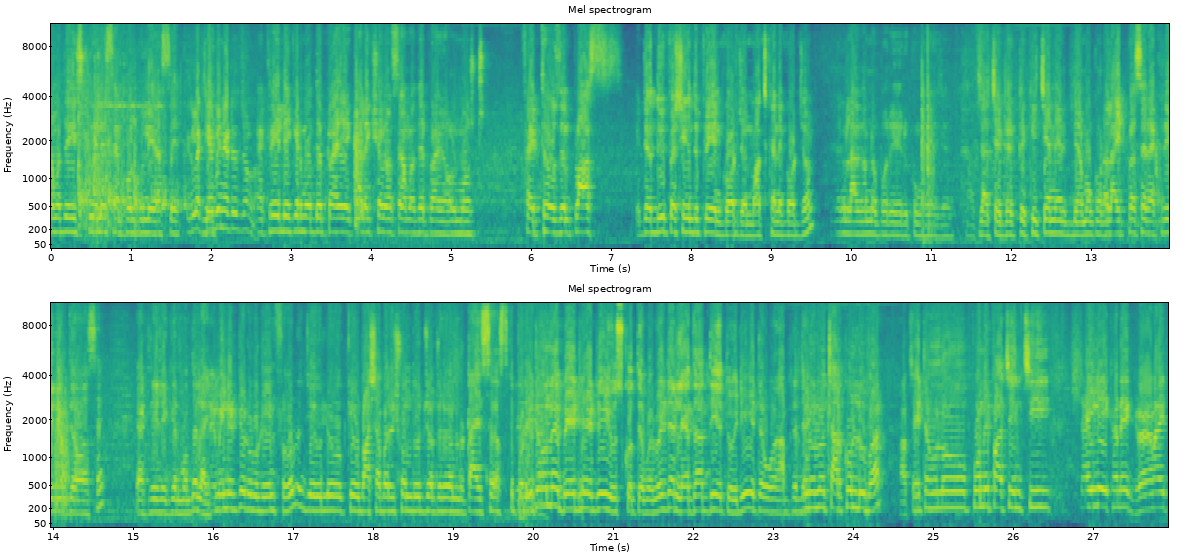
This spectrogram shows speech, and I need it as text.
আমাদের স্কুলে স্যাম্পলগুলি আছে। এগুলো ক্যাবিনেটের জন্য? অ্যাক্রিলিকের মধ্যে প্রায় কালেকশন আছে আমাদের প্রায় অলমোস্ট ফাইভ থাউজেন্ড প্লাস এটা দুই পাশে কিন্তু প্লেন গর্জন মাঝখানে গর্জন। লাগানোর পরে এরকম হয়ে যায়। যাচ্ছে এটা একটা কিচেনের ডেমো করা। লাইট পাসের অ্যাক্রিলিক দেওয়া আছে। অ্যাক্রিলিকের মধ্যে লাইট ল্যামিনেটেড উডেন ফ্লোর যেগুলো কেউ বাসা বাড়ির সৌন্দর্যের জন্য টাইলস আজকে পরে এটা হলো বেড হেড ইউজ করতে পারবে। এটা লেদার দিয়ে তৈরি এটা আপনাদের হলো চারকোল লুবার আচ্ছা। এটা হলো পৌনে পাঁচ ইঞ্চি চাইলে এখানে গ্রানাইট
